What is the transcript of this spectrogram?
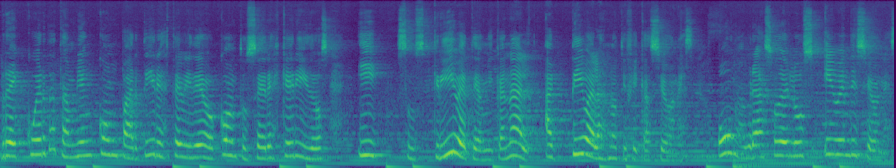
Recuerda también compartir este video con tus seres queridos y suscríbete a mi canal, activa las notificaciones. Un abrazo de luz y bendiciones.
